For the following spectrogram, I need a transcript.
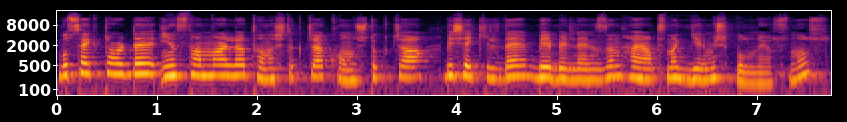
Bu sektörde insanlarla tanıştıkça, konuştukça bir şekilde birbirlerinizin hayatına girmiş bulunuyorsunuz.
